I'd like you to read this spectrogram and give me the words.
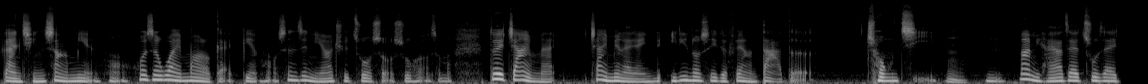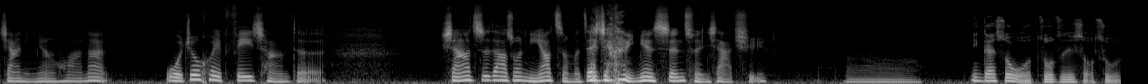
感情上面哈，或是外貌的改变哈，甚至你要去做手术和什么，对家里面来家里面来讲，一定都是一个非常大的冲击。嗯嗯，那你还要再住在家里面的话，那我就会非常的想要知道说，你要怎么在家里面生存下去。嗯，应该说，我做这些手术，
